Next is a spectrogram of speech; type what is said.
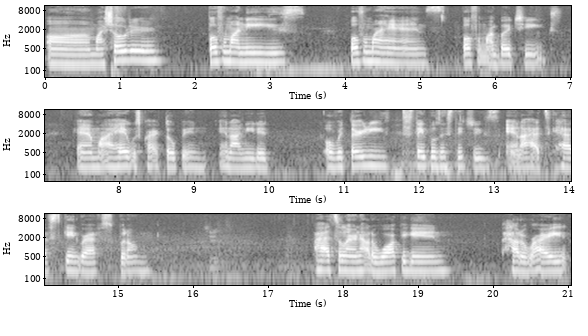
on my shoulder, both of my knees, both of my hands, both of my butt cheeks, and my head was cracked open and I needed over 30 staples and stitches and I had to have skin grafts put on um, me. I had to learn how to walk again, how to write.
